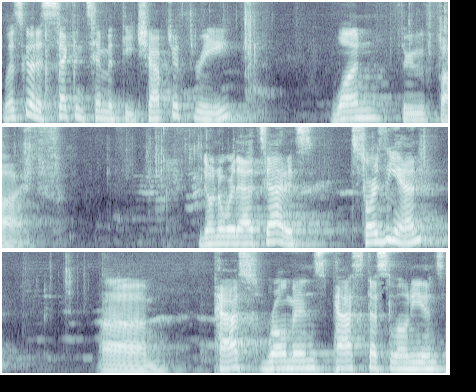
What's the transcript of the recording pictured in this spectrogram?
Let's go to 2 Timothy chapter 3, 1 through 5. You don't know where that's at? It's, it's towards the end. Um, past Romans, past Thessalonians,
